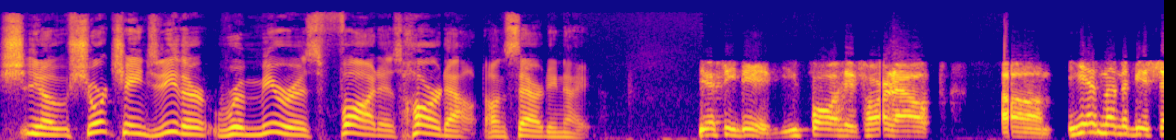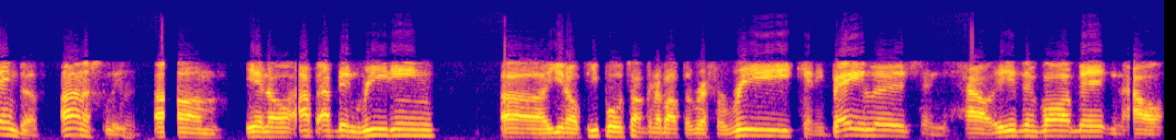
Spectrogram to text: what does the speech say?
you know, shortchange it either. Ramirez fought his heart out on Saturday night. Yes, he did. He fought his heart out. Um, he has nothing to be ashamed of, honestly. Um, you know, I've, I've been reading, uh, you know, people talking about the referee, Kenny Bayless, and how his involvement and how.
